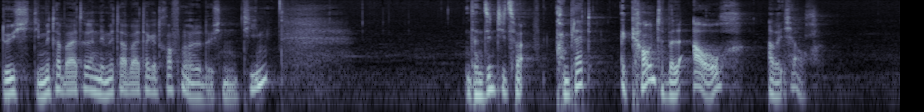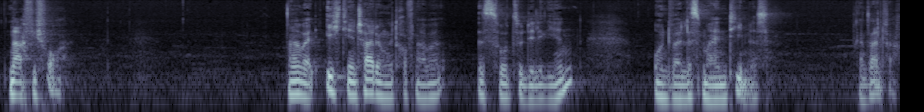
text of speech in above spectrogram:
durch die Mitarbeiterin, den Mitarbeiter getroffen oder durch ein Team, dann sind die zwar komplett accountable auch, aber ich auch. Nach wie vor. Ja, weil ich die Entscheidung getroffen habe, es so zu delegieren und weil es mein Team ist. Ganz einfach.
